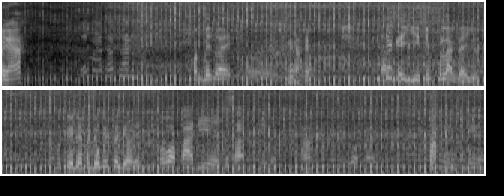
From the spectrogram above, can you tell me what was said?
เป็นไงได้มาครับท่านปักเบ็ดไว้จักไอ้ยี่สิบก็หลังได้อยู่เมื่อคืนได้ปลาดุกไว้ตัวเดียวเองเพราะว่าปลาดีเลยกระทะนี่นะฮะเพราะว่าปลาปักให้นี่นะ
